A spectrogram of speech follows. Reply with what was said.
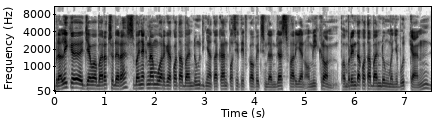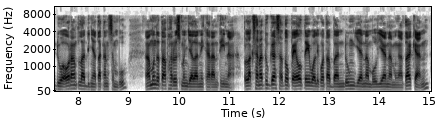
Beralih ke Jawa Barat, Saudara, sebanyak enam warga kota Bandung dinyatakan positif COVID-19 varian Omikron. Pemerintah kota Bandung menyebutkan dua orang telah dinyatakan sembuh, namun tetap harus menjalani karantina. Pelaksana tugas atau PLT Wali Kota Bandung, Yana Mulyana, mengatakan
